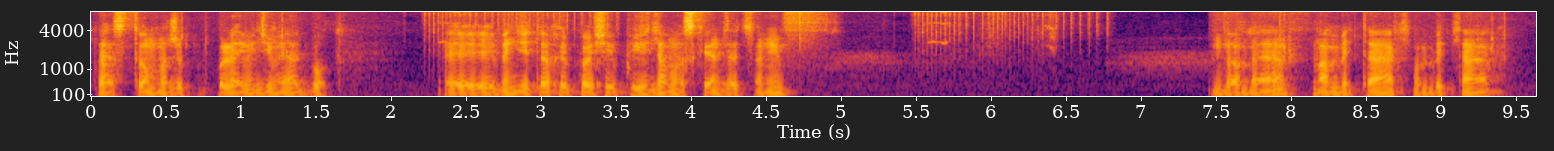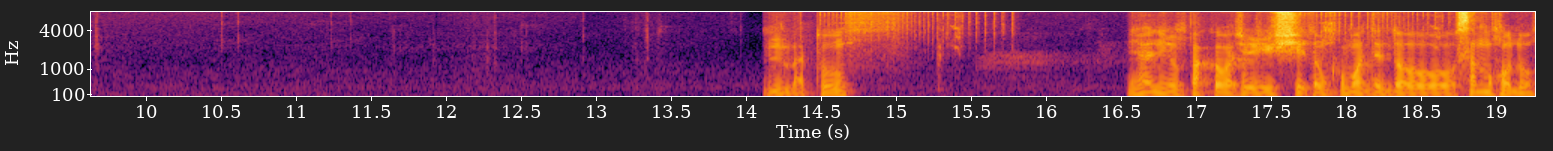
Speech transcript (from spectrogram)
teraz to może po kolei będziemy jechać, bo yy, będzie trochę prosił później tam rozkręcać, co nie? Dobra, mamy tak, mamy tak. Chyba tu. Ja nie upakować oczywiście tą komodę do samochodu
